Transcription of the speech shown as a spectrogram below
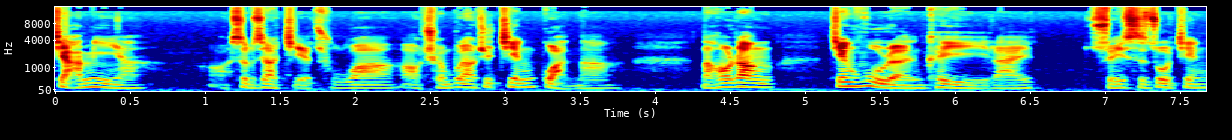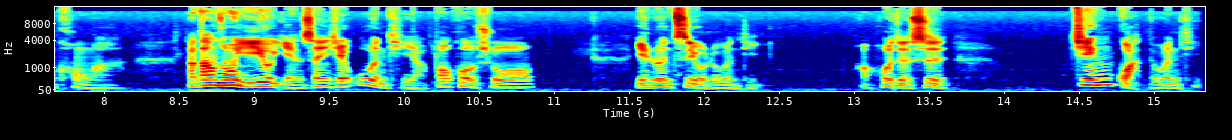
加密啊，啊，是不是要解除啊？啊，全部要去监管啊，然后让监护人可以来随时做监控啊。那当中也有衍生一些问题啊，包括说言论自由的问题，啊，或者是监管的问题，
